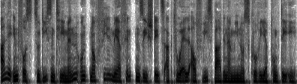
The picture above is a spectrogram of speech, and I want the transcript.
Alle Infos zu diesen Themen und noch viel mehr finden Sie stets aktuell auf wiesbadener-kurier.de.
